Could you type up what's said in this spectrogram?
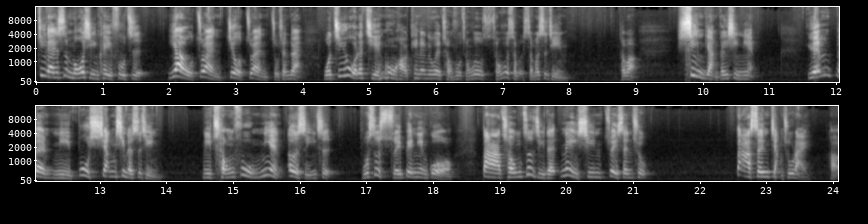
既然是模型可以复制，要赚就赚主升段。我几乎我的节目哈，天天都会重复、重复、重复什么什么事情，好不好？信仰跟信念，原本你不相信的事情，你重复念二十一次，不是随便念过哦，打从自己的内心最深处，大声讲出来，好，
